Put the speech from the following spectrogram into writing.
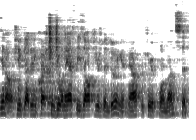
you know, if you've got any questions you want to ask these officers, been doing it now for three or four months. That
